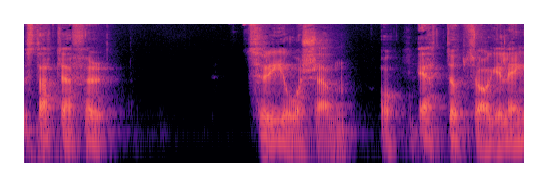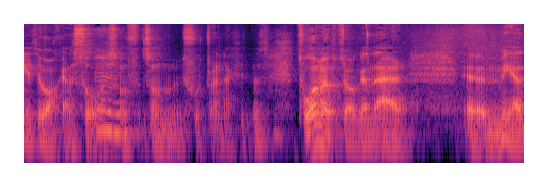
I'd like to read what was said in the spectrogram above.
startade jag för tre år sedan och ett uppdrag är längre tillbaka än så som, som fortfarande är aktivt. Två av uppdragen är eh, med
